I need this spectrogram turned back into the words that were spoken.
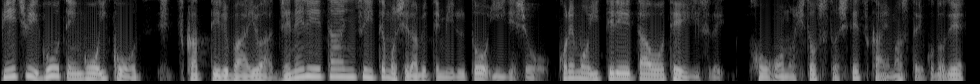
PHP5.5 以降を使っている場合は、ジェネレーターについても調べてみるといいでしょう。これもイテレーターを定義する方法の一つとして使えますということで、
